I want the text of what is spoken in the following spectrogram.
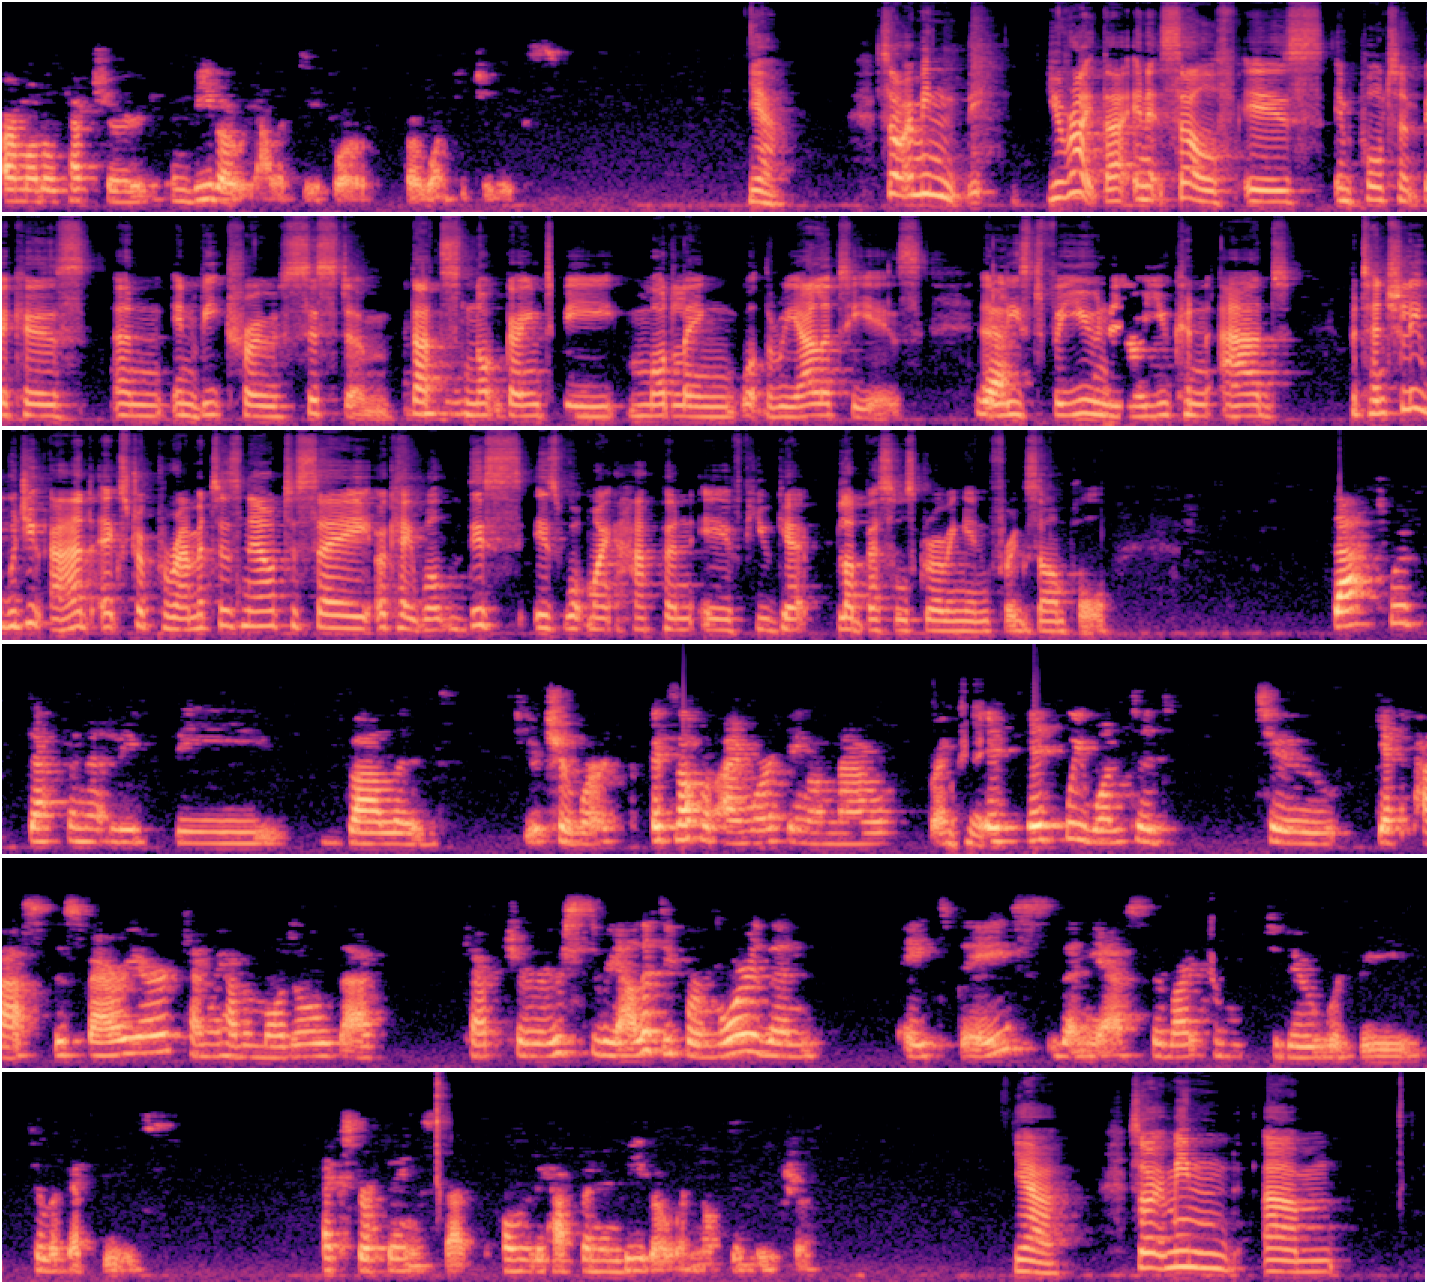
our model captured in vivo reality for, for one to two weeks. Yeah. So, I mean, you're right. That in itself is important because an in vitro system that's mm-hmm. not going to be modeling what the reality is. Yeah. At least for you now, you can add potentially. Would you add extra parameters now to say, okay, well, this is what might happen if you get blood vessels growing in, for example? That would definitely be valid future work. It's not what I'm working on now, but okay. if, if we wanted to get past this barrier, can we have a model that captures reality for more than eight days? Then yes, the right thing to do would be to look at these extra things that only happen in vivo and not in vitro. Yeah. So, I mean, um,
